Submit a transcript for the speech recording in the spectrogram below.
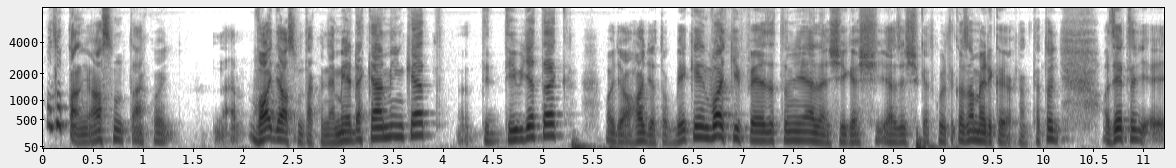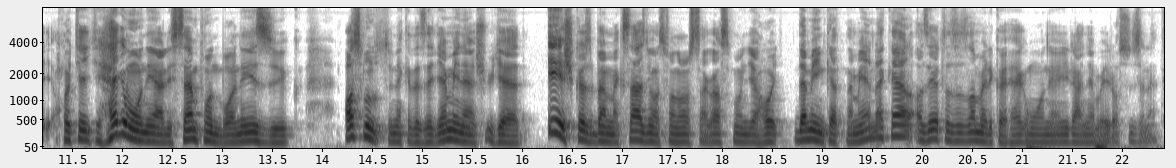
azok azt mondták, hogy vagy azt mondták, hogy nem érdekel minket, ti, ti ügyetek, vagy a hagyjatok békén, vagy kifejezetten hogy ellenséges jelzéseket küldtek az amerikaiaknak. Tehát, hogy azért, hogy, hogy egy hegemoniális szempontból nézzük, azt mondod, hogy neked ez egy eminens ügyed, és közben meg 180 ország azt mondja, hogy de minket nem érdekel, azért az az amerikai hegemónia irányába egy rossz üzenet.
